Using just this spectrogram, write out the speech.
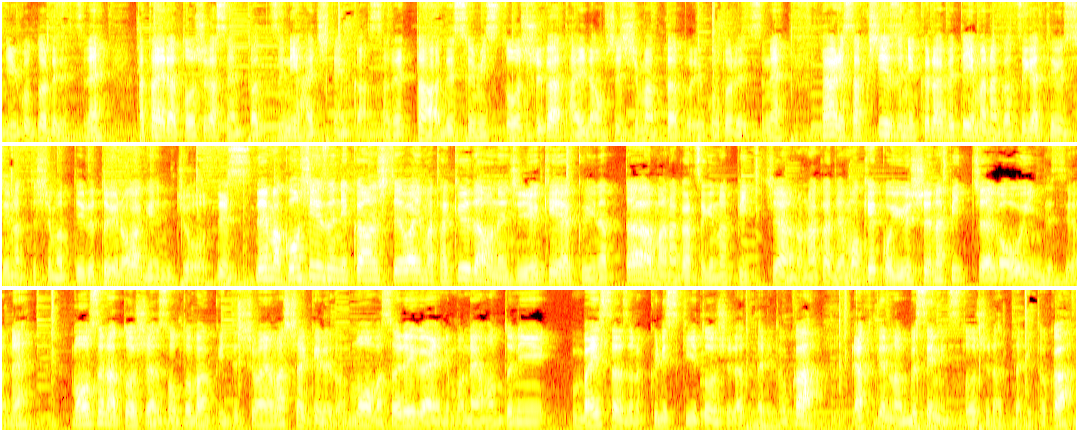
いうことでですね、平投手が先発に配置転換された、で、スミス投手が退団をしてしまったということでですね、やはり昨シーズンに比べて今中継ぎが手薄になってしまっているというのが現状です。で、まあ今シーズンに関しては今他球団をね、自由契約になった、まあ中継ぎのピッチャーの中でも結構優秀なピッチャーが多いんですよね。まあオスナ投手はソフトバンク行ってしまいましたけれども、まあそれ以外にもね、本当にバイスターズのクリスキー投手だったりとか、楽天のブセニツ投手だったりとか、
